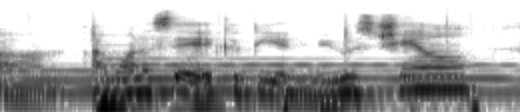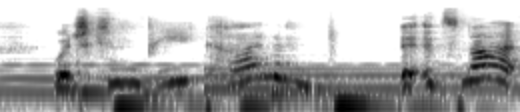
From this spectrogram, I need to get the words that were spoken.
Um, I want to say it could be a news channel, which can be kind of. It's not.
